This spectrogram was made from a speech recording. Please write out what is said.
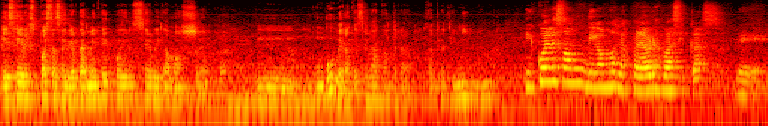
de ser expuestas abiertamente pueden ser, digamos, un, un boomerang que se va contra, contra ti mismo. ¿Y cuáles son, digamos, las palabras básicas de...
